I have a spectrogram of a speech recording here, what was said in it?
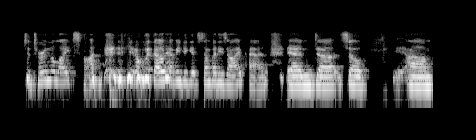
to turn the lights on you know without having to get somebody's ipad. And uh, so um,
